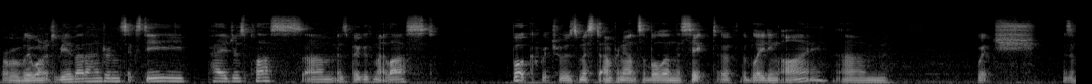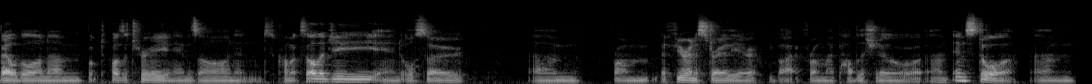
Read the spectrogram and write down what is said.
probably want it to be about 160 pages plus, um, as big as my last book, which was Mr. Unpronounceable and the Sect of the Bleeding Eye, um, which is available on um, Book Depository and Amazon and Comixology, and also um, from if you're in Australia, if you buy it from my publisher or um, in store. Um,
